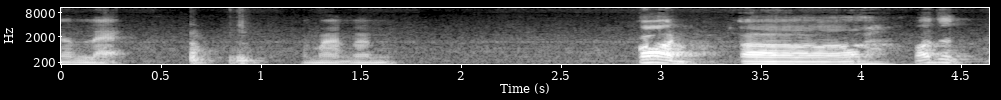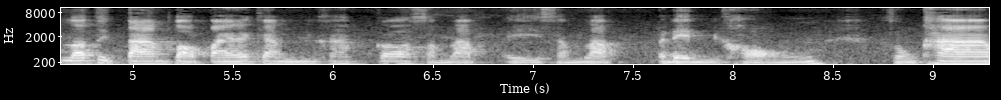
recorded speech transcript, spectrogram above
นั่นแหละ ประมาณนั้น ก็เออเราจะเราติดตามต่อไปแล้วกันนะครับ ก็สำหรับไอ้สำหรับประเด็นของสงคราม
